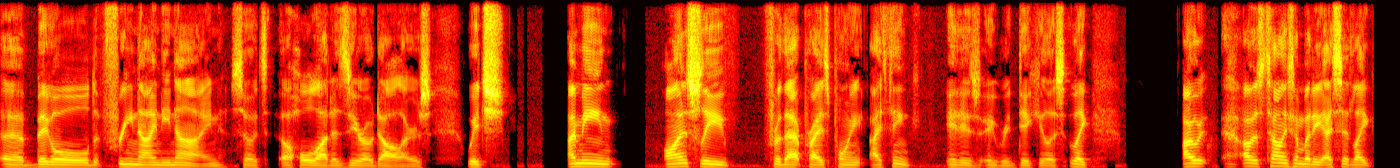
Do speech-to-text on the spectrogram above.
a big old free ninety nine, so it's a whole lot of zero dollars. Which, I mean, honestly, for that price point, I think it is a ridiculous. Like, I w- I was telling somebody, I said like,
